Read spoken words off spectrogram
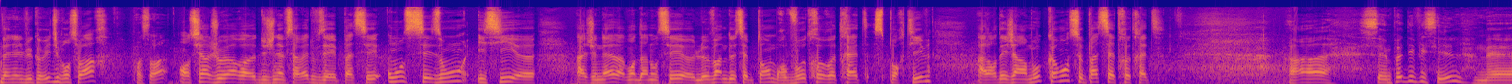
Daniel Vukovic, bonsoir. Bonsoir. Ancien joueur euh, du Genève Servette, vous avez passé 11 saisons ici euh, à Genève avant d'annoncer euh, le 22 septembre votre retraite sportive. Alors déjà un mot, comment se passe cette retraite? Ah, c'est un peu difficile, mais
